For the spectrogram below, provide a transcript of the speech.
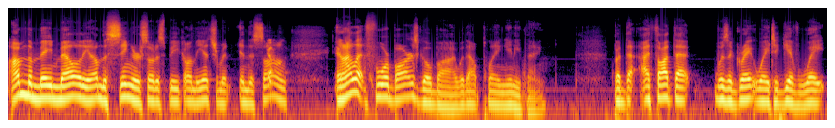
I'm the main melody and I'm the singer so to speak on the instrument in the song, and I let four bars go by without playing anything but that, I thought that was a great way to give weight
